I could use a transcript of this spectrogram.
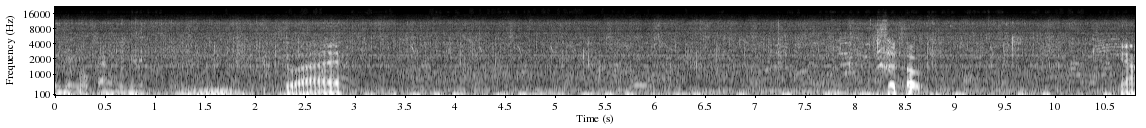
นี่ออย่างเอากลางแบบนี้สวยเซอร์เคิลเงา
